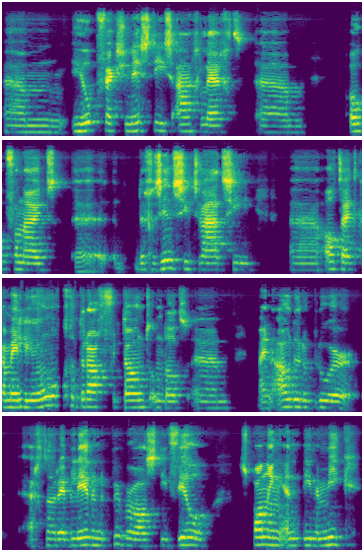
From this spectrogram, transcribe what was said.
Um, heel perfectionistisch aangelegd. Um, ook vanuit uh, de gezinssituatie. Uh, altijd chameleongedrag vertoond, omdat mijn oudere broer echt een rebellerende puber was, die veel spanning en dynamiek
